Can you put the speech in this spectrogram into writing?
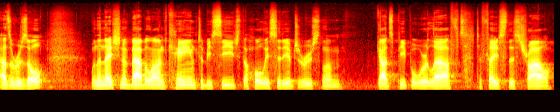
As a result, when the nation of Babylon came to besiege the holy city of Jerusalem, God's people were left to face this trial,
